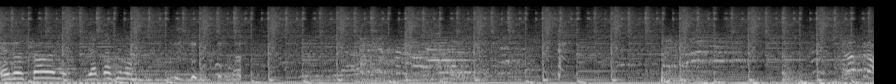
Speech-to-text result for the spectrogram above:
Eso es todo, ya casi no. El otro.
